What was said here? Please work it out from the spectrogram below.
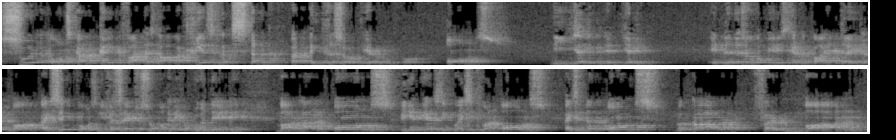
sodat ons kan kyk wat is daar wat geestelik stink wat uitgesorteer moet word. Ons nie jy en jy en dit is hoekom hierdie skrif dit baie duidelik maak. Hy sê vir ons nie versem so sommige die gewoonte het nie, maar laat ons weer eens die kwessie van ons. Hy sê dat ons mekaar vermaan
